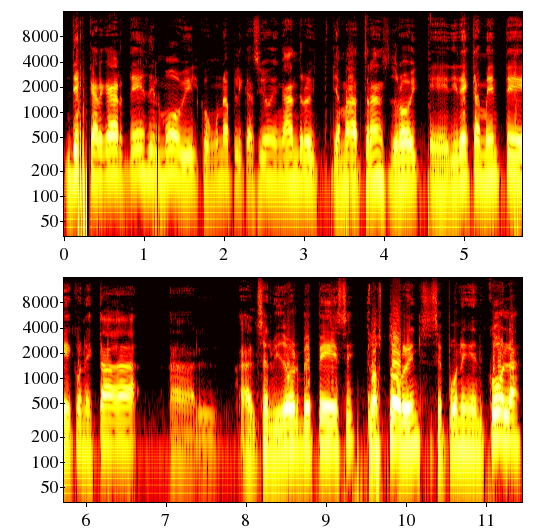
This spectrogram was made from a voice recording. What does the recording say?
descargar desde el móvil con una aplicación en Android llamada Transdroid eh, directamente conectada al, al, servidor BPS. Los torrents se ponen en cola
